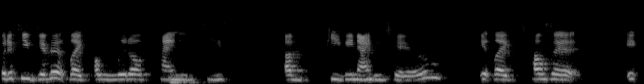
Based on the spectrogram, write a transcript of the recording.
but if you give it like a little tiny piece of PV92, it like tells it it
